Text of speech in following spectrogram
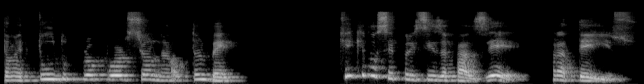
Então é tudo proporcional também. O que, que você precisa fazer para ter isso?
